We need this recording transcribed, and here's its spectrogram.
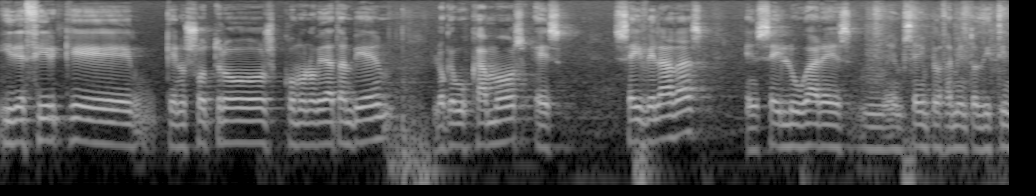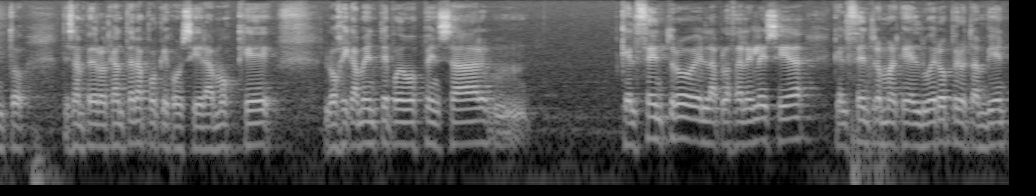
y decir que, que nosotros, como novedad también, lo que buscamos es seis veladas en seis lugares, mm, en seis emplazamientos distintos de San Pedro de Alcántara, porque consideramos que, lógicamente, podemos pensar mm, que el centro es la Plaza de la Iglesia, que el centro es Marqués del Duero, pero también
